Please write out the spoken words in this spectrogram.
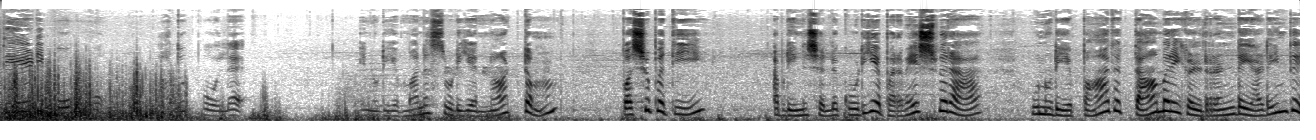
தேடி போகுமோ அதுபோல என்னுடைய மனசுடைய நாட்டம் பசுபதி அப்படின்னு சொல்லக்கூடிய பரமேஸ்வரா உன்னுடைய பாத தாமரைகள் ரெண்டை அடைந்து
